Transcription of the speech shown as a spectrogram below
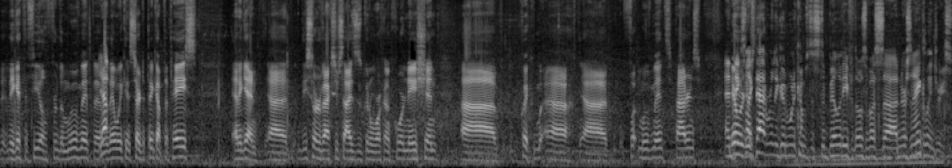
they get the feel for the movement. But Yep. then we can start to pick up the pace. And again, uh, these sort of exercises are going to work on coordination, uh, quick uh, uh, foot movements patterns. And Here things like that really good when it comes to stability for those of us uh, nursing ankle injuries.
